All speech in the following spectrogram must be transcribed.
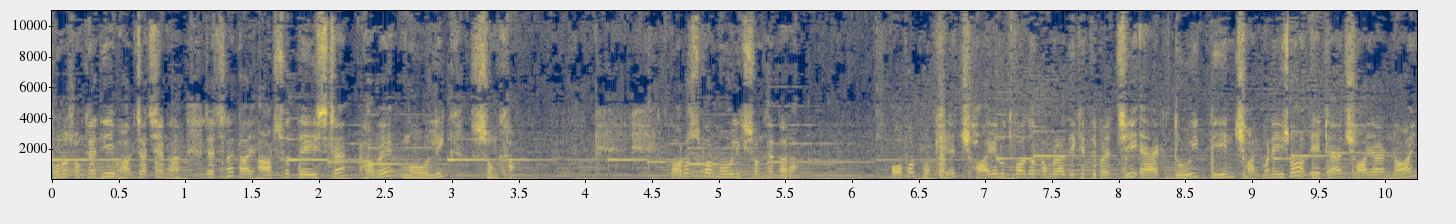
কোনো সংখ্যা দিয়ে ভাগ যাচ্ছে না যাচ্ছে না, তাই আটশো তেইশটা হবে মৌলিক সংখ্যা। পরস্পর মৌলিক সংখ্যা কারা? অপরপক্ষে ছয়ের উৎপাদক আমরা দেখতে পাচ্ছি এক, দুই, তিন, ছয় মানে এটা ছয় আর নয়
